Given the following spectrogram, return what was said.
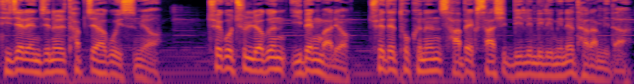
디젤 엔진을 탑재하고 있으며 최고 출력은 200마력, 최대 토크는 440mm에 달합니다.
